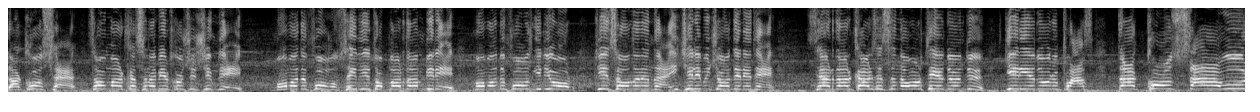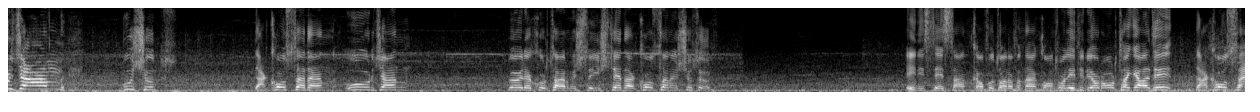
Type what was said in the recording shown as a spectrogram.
Da Costa savunma arkasına bir koşu şimdi. Mamadou Fall sevdiği toplardan biri. Mamadou Fall gidiyor ceza alanında ikili mücadelede. Serdar karşısında ortaya döndü. Geriye doğru pas. Da Costa Uğurcan. Bu şut Da Costa'dan Uğurcan böyle kurtarmıştı. İşte Da Costa'nın şutu. Enis Destan kafu tarafından kontrol ediliyor. Orta geldi. Da Costa.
